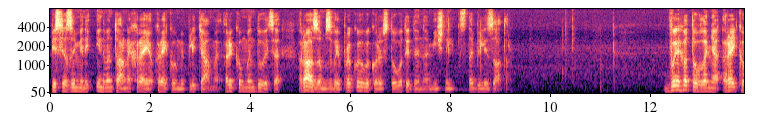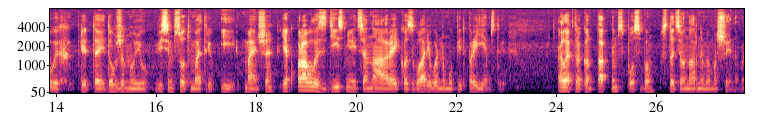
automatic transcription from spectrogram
після заміни інвентарних рейок рейковими плітями рекомендується разом з виправкою використовувати динамічний стабілізатор. Виготовлення рейкових плітей довжиною 800 метрів і менше, як правило, здійснюється на рейкозварювальному підприємстві електроконтактним способом стаціонарними машинами.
